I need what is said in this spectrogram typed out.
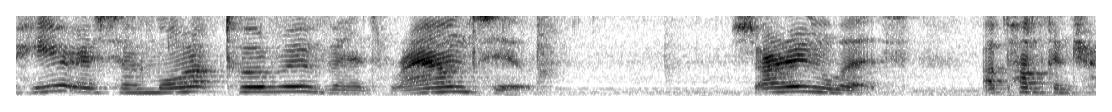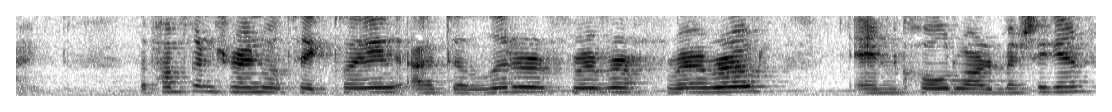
Here is some more October event, round two. Starting with a pumpkin train. The pumpkin train will take place at the Little River Railroad in Coldwater, Michigan.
